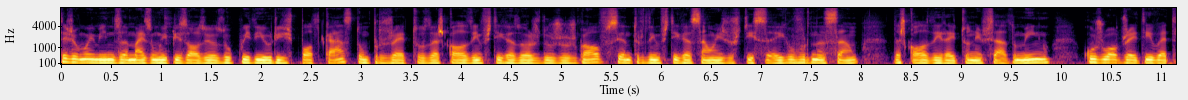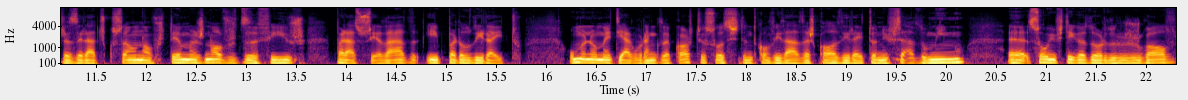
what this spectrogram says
Sejam bem-vindos a mais um episódio do Quidiuris Podcast, um projeto da Escola de Investigadores do JusGov, Centro de Investigação em Justiça e Governação da Escola de Direito da Universidade do Minho, cujo objetivo é trazer à discussão novos temas, novos desafios para a sociedade e para o direito. O meu nome é Tiago Branco da Costa, eu sou assistente convidado da Escola de Direito da Universidade do Minho, uh, sou investigador do JUSGOV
